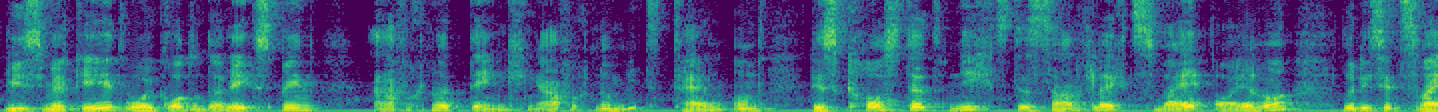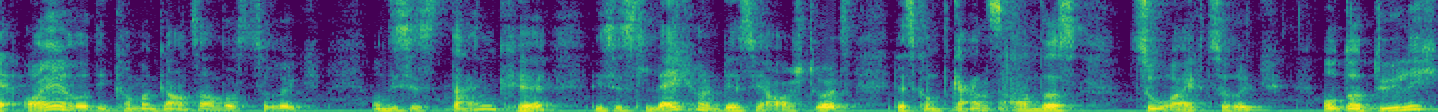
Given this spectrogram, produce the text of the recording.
wie es mir geht, wo ich gerade unterwegs bin. Einfach nur denken, einfach nur mitteilen. Und das kostet nichts. Das sind vielleicht 2 Euro. Nur diese 2 Euro, die kommen ganz anders zurück. Und dieses Danke, dieses Lächeln, das ihr ausstrahlt, das kommt ganz anders zu euch zurück. Und natürlich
